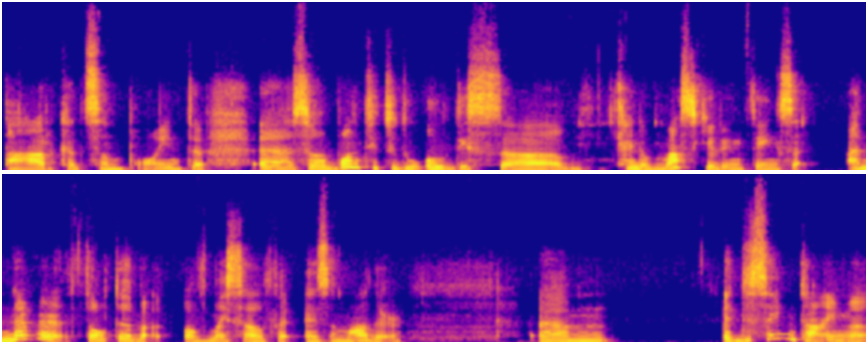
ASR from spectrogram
park at some point. Uh, so I wanted to do all these uh, kind of masculine things. I never thought about, of myself as a mother. Um, at the same time, uh,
